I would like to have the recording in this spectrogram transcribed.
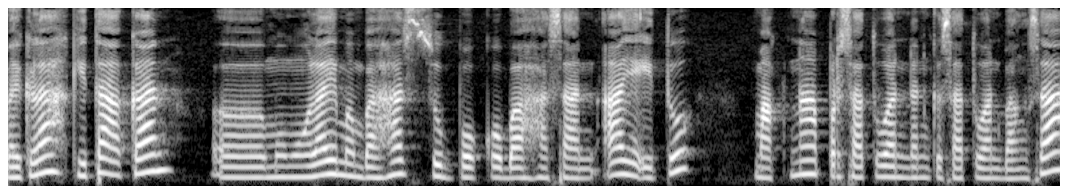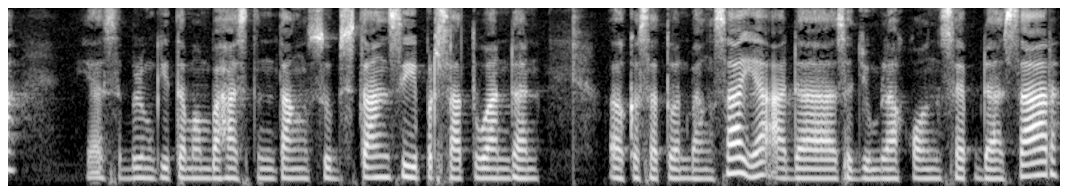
Baiklah, kita akan eh, memulai membahas subpoko bahasan A yaitu makna persatuan dan kesatuan bangsa Ya, sebelum kita membahas tentang substansi persatuan dan uh, kesatuan bangsa ya, ada sejumlah konsep dasar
